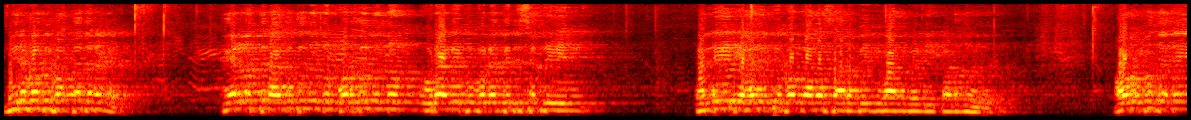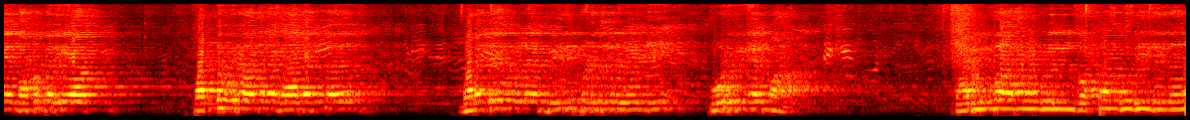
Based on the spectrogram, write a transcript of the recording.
നിരവധി ഭക്തജനങ്ങൾ. കേരളത്തിൽ അകത്തു നിന്നും പുറത്തു നിന്നും ഉരാലിപ്പുര തിരുസന്ധിയിൽ കല്ലേരി ആദിത്യ പൊങ്കാല സമർപ്പിക്കുവാൻ വേണ്ടി കടന്നു വരുന്നു. അതോടൊപ്പം തന്നെ നമുക്കറിയാം പണ്ട് പുരാതന കാലത്ത് മലയാളികളെ പ്രീതിപ്പെടുത്തുന്നതിന് വേണ്ടി പൂർവികന്മാർ കരിമ്പാറകളിൽ വട്ടം കൂടിയിരുന്ന്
